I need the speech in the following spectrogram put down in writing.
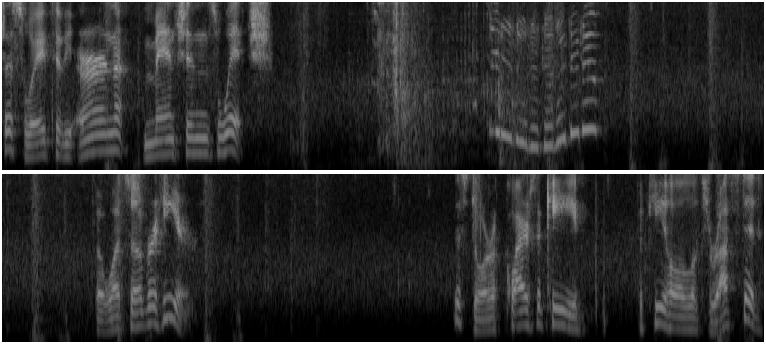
This way to the Urn Mansion's witch. But what's over here? This door requires a key. The keyhole looks rusted.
